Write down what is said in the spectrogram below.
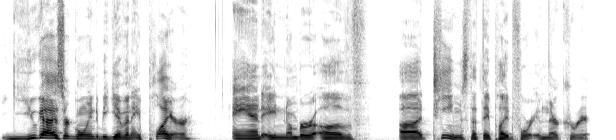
you guys are going to be given a player and a number of uh, teams that they played for in their career,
